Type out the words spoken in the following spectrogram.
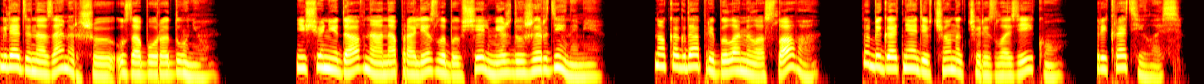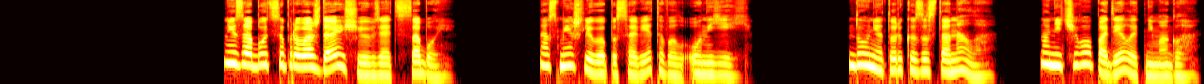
глядя на замершую у забора Дуню. Еще недавно она пролезла бы в щель между жердинами, но когда прибыла Милослава, то беготня девчонок через лазейку прекратилась. «Не забудь сопровождающую взять с собой», — насмешливо посоветовал он ей. Дуня только застонала, но ничего поделать не могла.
